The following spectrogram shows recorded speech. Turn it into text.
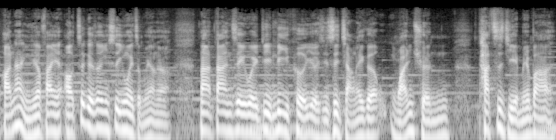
啊？那你就发现哦，这个东西是因为怎么样呢？那当然这一位就立刻又只是讲了一个完全他自己也没办法。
